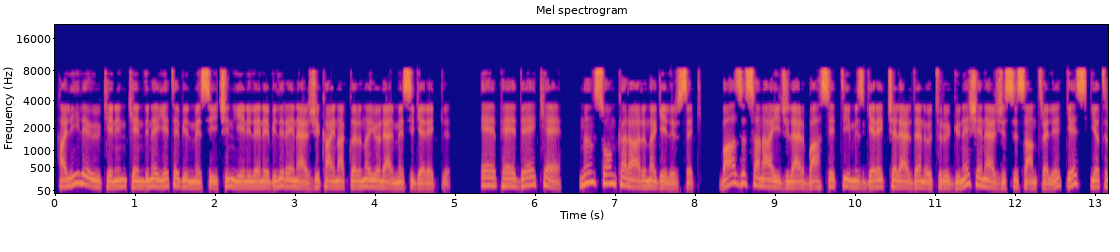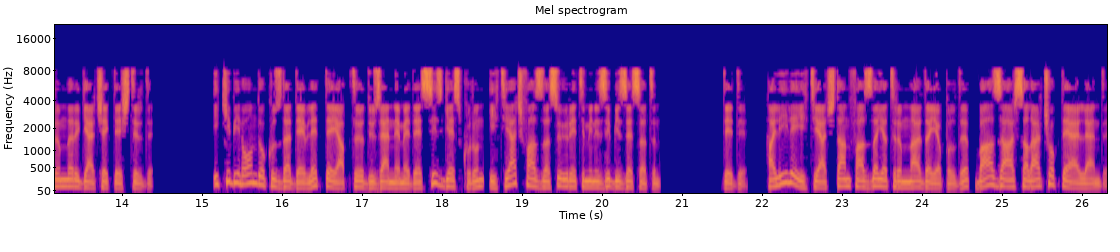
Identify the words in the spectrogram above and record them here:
Haliyle ülkenin kendine yetebilmesi için yenilenebilir enerji kaynaklarına yönelmesi gerekli. EPDK'nın son kararına gelirsek, bazı sanayiciler bahsettiğimiz gerekçelerden ötürü güneş enerjisi santrali, GES, yatırımları gerçekleştirdi. 2019'da devlet de yaptığı düzenlemede siz GES kurun, ihtiyaç fazlası üretiminizi bize satın. Dedi. Haliyle ihtiyaçtan fazla yatırımlar da yapıldı, bazı arsalar çok değerlendi.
